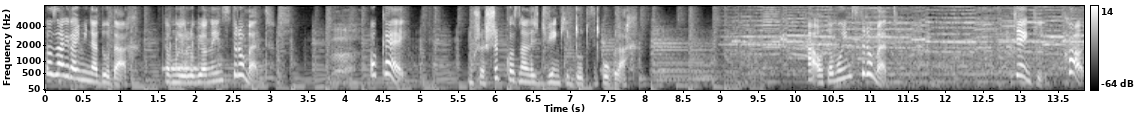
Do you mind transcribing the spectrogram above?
To zagraj mi na dudach. To mój ulubiony instrument. Okej. Muszę szybko znaleźć dźwięki dud w Google'ach. A oto mój instrument. Dzięki. Chodź.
